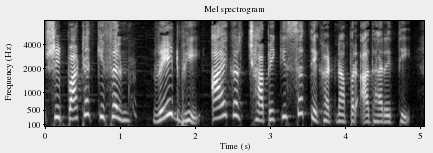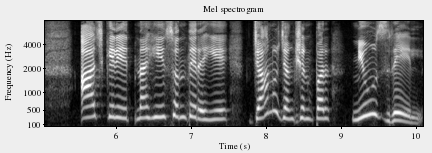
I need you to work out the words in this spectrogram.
श्री पाठक की फ़िल्म रेड भी आयकर छापे की सत्य घटना पर आधारित थी। आज के लिए इतना ही। सुनते रहिए जानू जंक्शन पर न्यूज़ रेल।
